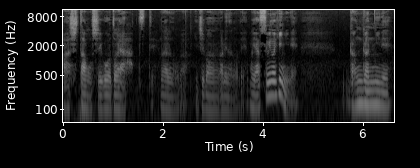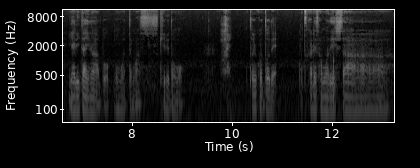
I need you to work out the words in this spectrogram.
明日も仕事や、つってなるのが一番あれなので、もう休みの日にね、ガンガンにね、やりたいなと思ってますけれども。はい。ということで、お疲れ様でした。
